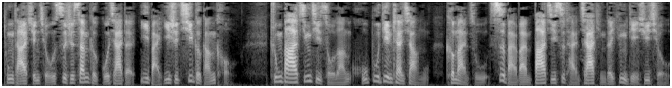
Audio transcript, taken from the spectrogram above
通达全球四十三个国家的一百一十七个港口。中巴经济走廊湖布电站项目可满足四百万巴基斯坦家庭的用电需求，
